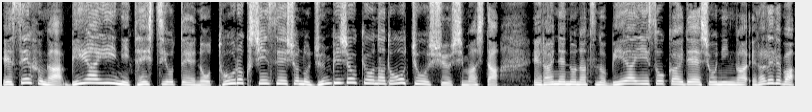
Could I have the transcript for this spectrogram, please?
え政府が BIE に提出予定の登録申請書の準備状況などを聴取しました。え来年の夏の BIE 総会で承認が得られれば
